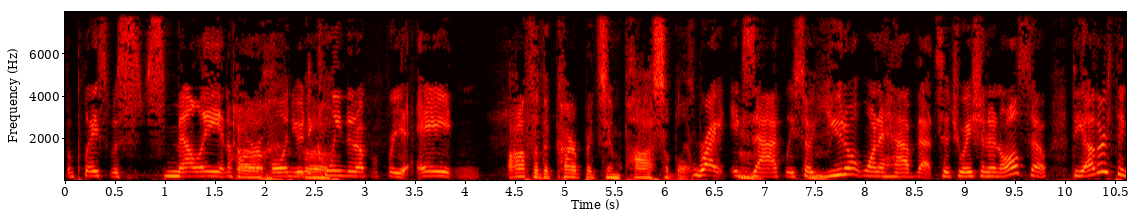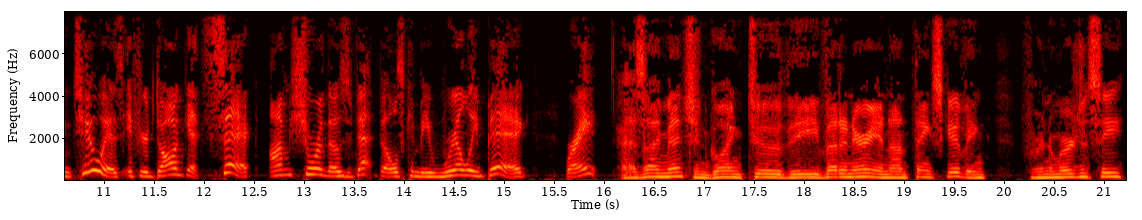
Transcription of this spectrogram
the place was smelly and horrible, and you had to ugh. clean it up before you ate. And, Off of the carpet's impossible. Right, hmm. exactly. So hmm. you don't want to have that situation. And also, the other thing too is if your dog gets sick, I'm sure those vet bills can be really big, right? As I mentioned, going to the veterinarian on Thanksgiving for an emergency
